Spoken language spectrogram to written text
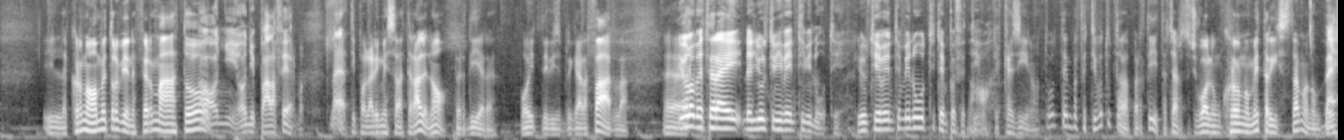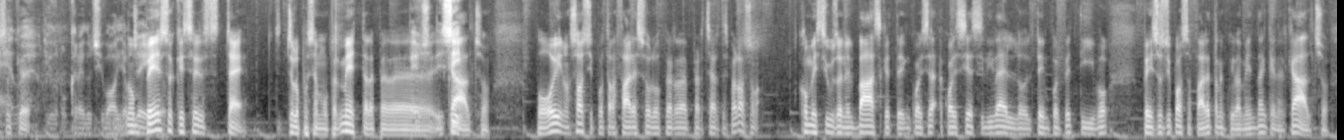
il cronometro viene fermato. Ah, ogni, ogni pala ferma. Beh, tipo la rimessa laterale no, per dire. Poi devi sbrigare a farla. Eh, Io lo metterei negli ultimi 20 minuti. Gli ultimi 20 minuti, tempo effettivo. No, che casino. Tu, tempo effettivo tutta la partita. Certo, ci vuole un cronometrista, ma non Beh, penso che... beh, io non credo ci voglia non penso che se, cioè, ce lo possiamo permettere per eh, Penso il sì. calcio. Poi non so, si potrà fare solo per, per certe però insomma, come si usa nel basket in qualsia- a qualsiasi livello il tempo effettivo, penso si possa fare tranquillamente anche nel calcio,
